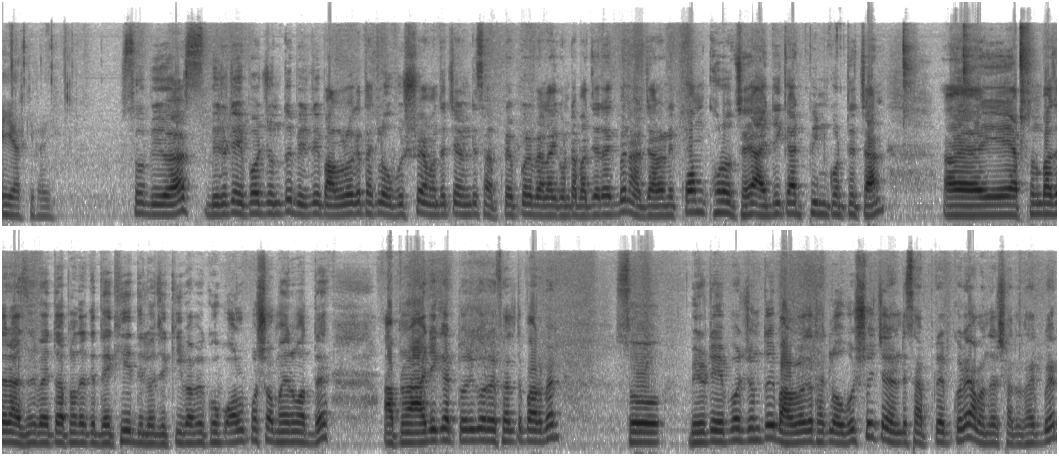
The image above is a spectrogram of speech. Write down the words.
এই আর কি ভাই। সো ভিউয়ার্স ভিডিওটি এই পর্যন্ত। ভিডিওটি ভালো লেগে থাকলে অবশ্যই আমাদের চ্যানেলটি সাবস্ক্রাইব করে বেল আইকনটা বাজিয়ে রাখবেন। আর যারা কম খরচে আইডি কার্ড প্রিন্ট করতে চান অ্যাপসন বাজার আজমির ভাই তো আপনাদেরকে দেখিয়ে দিল যে কীভাবে খুব অল্প সময়ের মধ্যে আপনার আইডি কার্ড তৈরি করে ফেলতে পারবেন। সো ভিডিওটি এ পর্যন্তই। ভালো লাগে থাকলে অবশ্যই চ্যানেলটি সাবস্ক্রাইব করে আমাদের সাথে থাকবেন।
